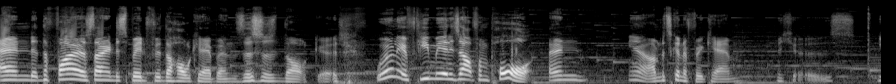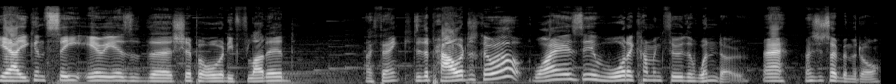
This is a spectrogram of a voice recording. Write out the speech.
And the fire is starting to spread through the whole cabins. This is not good. We're only a few meters out from port, and yeah, I'm just gonna free cam because yeah, you can see areas of the ship are already flooded. I think. Did the power just go out? Why is there water coming through the window? Eh, let's just open the door.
